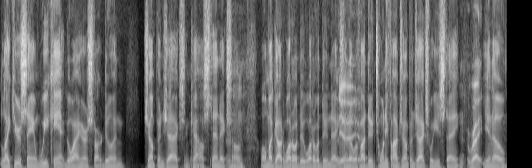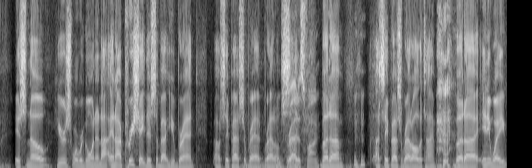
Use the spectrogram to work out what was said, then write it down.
like you're saying, we can't go out here and start doing jumping jacks and calisthenics on, oh my God, what do I do? What do I do next? Yeah, you know, yeah, if. I do 25 jumping jacks, will you stay? Right. You know, it's no, here's where we're going. And I, and I appreciate this about you, Brad. I'll say Pastor Brad, Brad on the Brad side. is fine. But um, I say Pastor Brad all the time. But uh, anyway,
